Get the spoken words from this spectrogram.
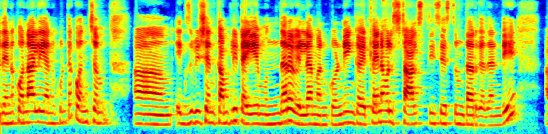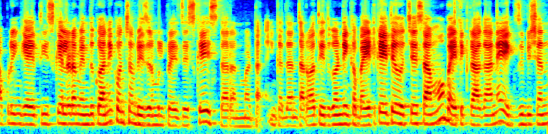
ఏదైనా కొనాలి అనుకుంటే కొంచెం ఎగ్జిబిషన్ కంప్లీట్ అయ్యే ముందర వెళ్ళామనుకోండి ఇంకా ఎట్లయినా వాళ్ళు స్టాల్స్ తీసేస్తుంటారు కదండి. అప్పుడు ఇంకే తీసుకెళ్ళడం ఎందుకు అని కొంచెం రీజనబుల్ ప్రైజెస్కే ఇస్తారనమాట ఇంకా దాని తర్వాత ఇదిగోండి ఇంకా బయటకైతే అయితే వచ్చేసాము. బయటికి రాగానే ఎగ్జిబిషన్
